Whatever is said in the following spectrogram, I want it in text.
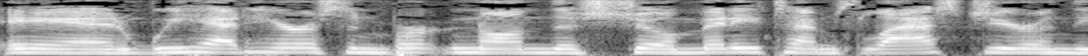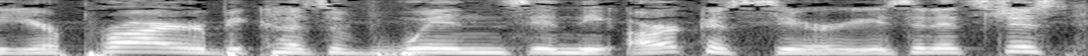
And we had Harrison Burton on this show many times last year and the year prior because of wins in the ARCA series. And it's just,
